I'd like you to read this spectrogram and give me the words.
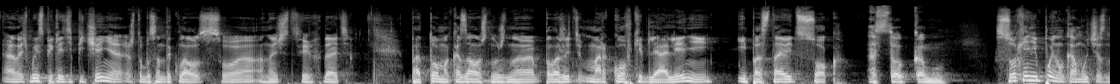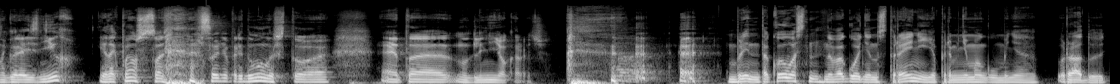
А, значит, мы испекли эти печенья, чтобы Санта-Клаусу, значит, их дать. Потом оказалось, что нужно положить морковки для оленей и поставить сок. А сок кому? Сок я не понял, кому, честно говоря, из них. Я так понял, что Соня, Соня придумала, что это ну, для нее, короче. Блин, такое у вас новогоднее настроение, я прям не могу, меня радует.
